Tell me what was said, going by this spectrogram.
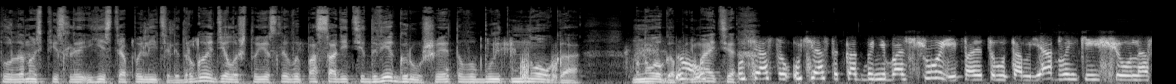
плодоносить, если есть опылители. Другое дело, что если вы посадите две груши, этого будет много много, Ну, понимаете? Участок, участок как бы небольшой, и поэтому там яблоньки еще у нас.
